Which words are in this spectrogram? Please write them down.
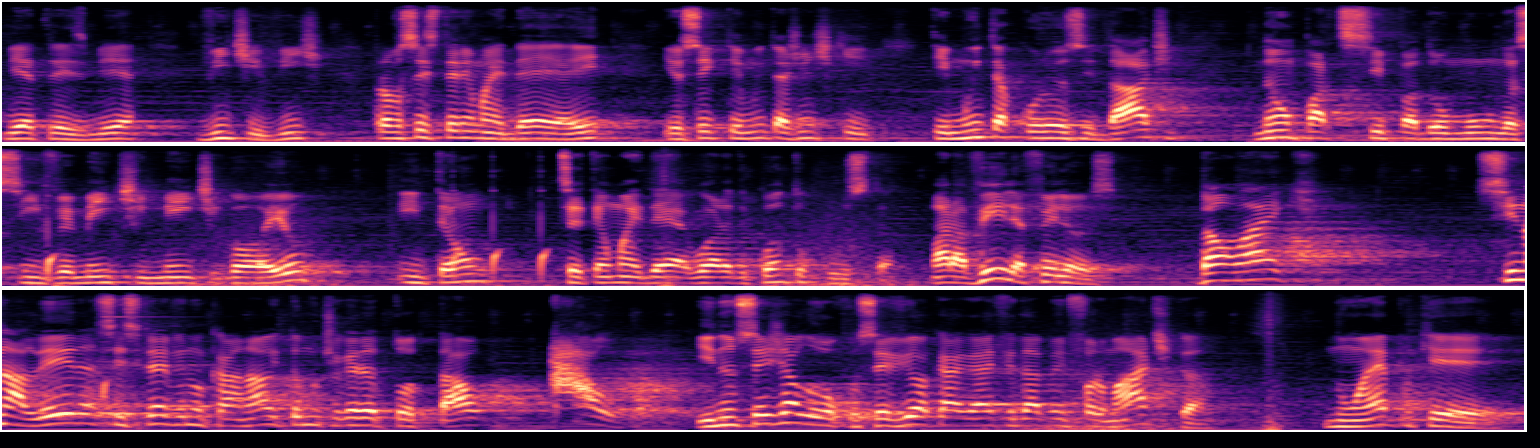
636 2020. Para vocês terem uma ideia aí, eu sei que tem muita gente que tem muita curiosidade, não participa do mundo assim veementemente igual eu. Então, você tem uma ideia agora de quanto custa. Maravilha, filhos? Dá um like, sinaleira, se inscreve no canal e tamo chegando total. Au! E não seja louco, você viu a KHFW Informática? Não é porque...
